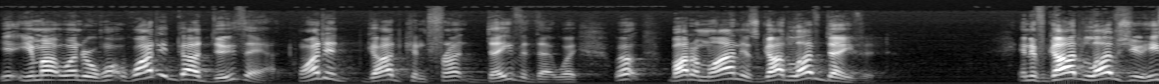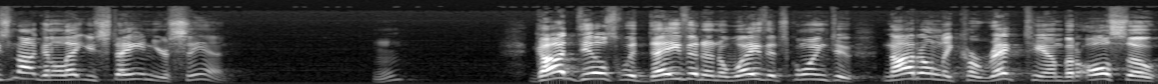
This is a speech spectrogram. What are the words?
You, you might wonder, why did God do that? Why did God confront David that way? Well, bottom line is, God loved David. And if God loves you, He's not going to let you stay in your sin. Hmm? God deals with David in a way that's going to not only correct him, but also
